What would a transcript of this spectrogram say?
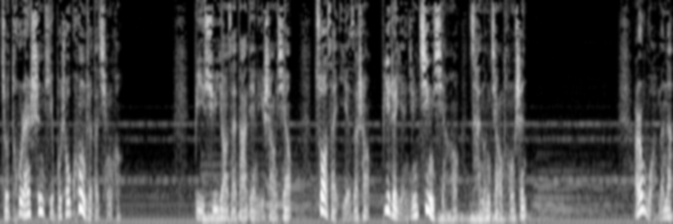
就突然身体不受控制的情况。必须要在大殿里上香，坐在椅子上闭着眼睛静想，才能降童身。而我们呢，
